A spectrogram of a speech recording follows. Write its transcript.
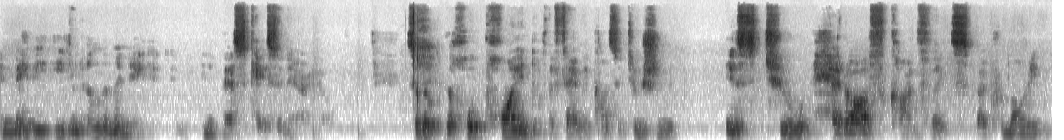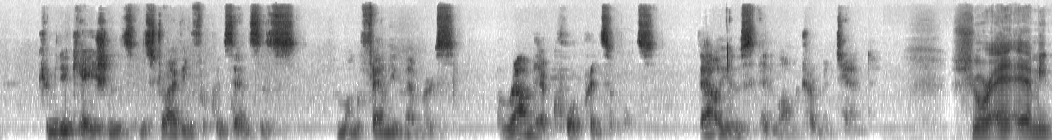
and maybe even eliminating it in the best case scenario. So, the, the whole point of the family constitution is to head off conflicts by promoting communications and striving for consensus among family members around their core principles, values, and long term intent. Sure. And, I mean,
